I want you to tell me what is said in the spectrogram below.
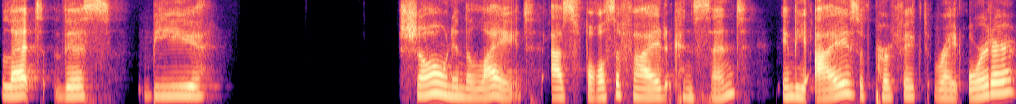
Let this be shown in the light as falsified consent in the eyes of perfect right order.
